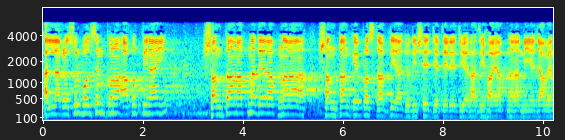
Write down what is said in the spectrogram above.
আল্লাহ রসুল বলছেন, কোনো আপত্তি নাই। সন্তান আপনাদের, আপনারা সন্তানকে প্রস্তাব দিয়া যদি সে যেতে রেজিয়ে রাজি হয়, আপনারা নিয়ে যাবেন।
